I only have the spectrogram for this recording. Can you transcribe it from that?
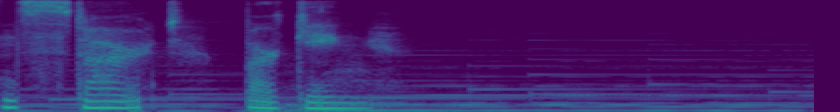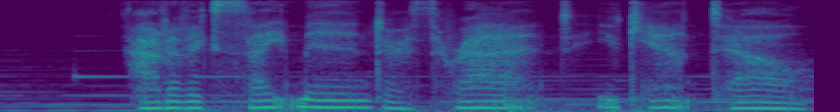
and start barking. Out of excitement or threat, you can't tell.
